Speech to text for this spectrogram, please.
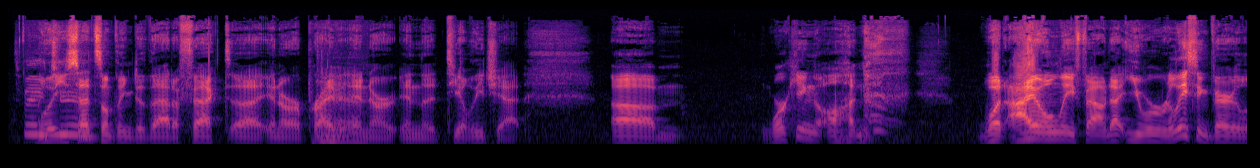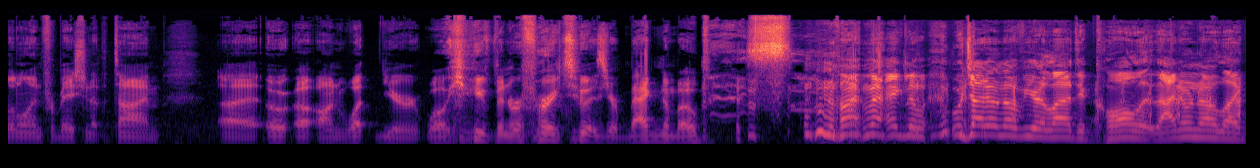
It's very well, you said something to that effect uh, in our private Yeah. in our in the TLE chat. Um, working on what I only found out. You were releasing very little information at the time. Uh, uh, on what your well you've been referring to as your magnum opus. my magnum, which I don't know if you're allowed to call it. I don't know. Like,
